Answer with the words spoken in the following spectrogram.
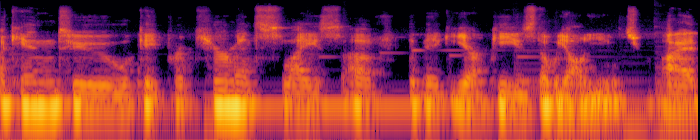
akin to a procurement slice of the big ERPs that we all use. But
